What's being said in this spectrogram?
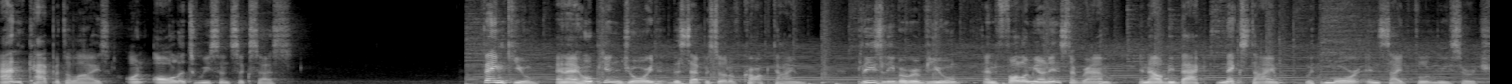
and capitalize on all its recent success. Thank you, and I hope you enjoyed this episode of Croc Time. Please leave a review and follow me on Instagram, and I'll be back next time with more insightful research.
